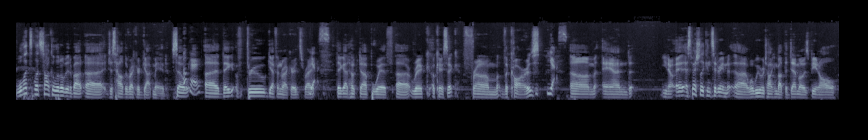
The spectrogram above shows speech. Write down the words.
Well, let's let's talk a little bit about uh, just how the record got made. So, Okay. uh, they through Geffen Records, right? Yes. They got hooked up with uh, Ric Ocasek from the Cars, yes. um, and you know, especially considering uh, what we were talking about the demos being all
